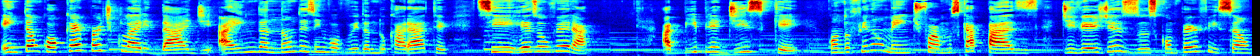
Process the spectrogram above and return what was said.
Então, qualquer particularidade ainda não desenvolvida do caráter se resolverá. A Bíblia diz que quando finalmente formos capazes de ver Jesus com perfeição,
